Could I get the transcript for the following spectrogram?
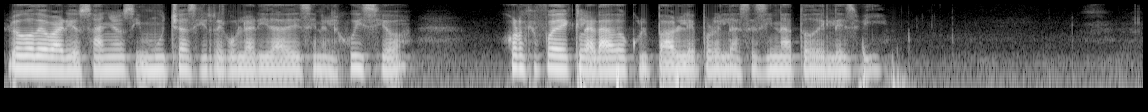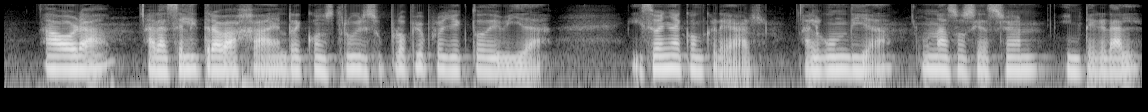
Luego de varios años y muchas irregularidades en el juicio, Jorge fue declarado culpable por el asesinato de Lesbi. Ahora, Araceli trabaja en reconstruir su propio proyecto de vida y sueña con crear, algún día, una asociación integral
